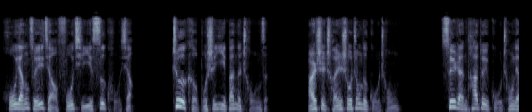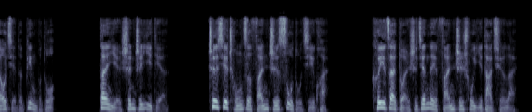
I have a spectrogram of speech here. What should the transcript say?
胡杨嘴角浮起一丝苦笑，这可不是一般的虫子，而是传说中的蛊虫。虽然他对蛊虫了解的并不多，但也深知一点：这些虫子繁殖速度极快，可以在短时间内繁殖出一大群来。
